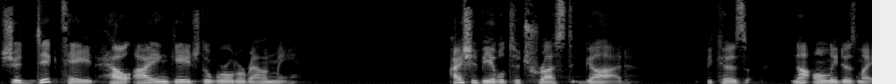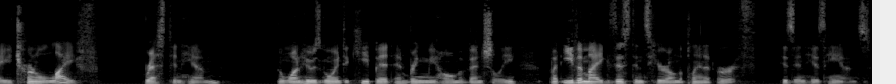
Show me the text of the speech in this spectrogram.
should dictate how I engage the world around me. I should be able to trust God because not only does my eternal life rest in Him, the one who is going to keep it and bring me home eventually, but even my existence here on the planet Earth is in His hands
